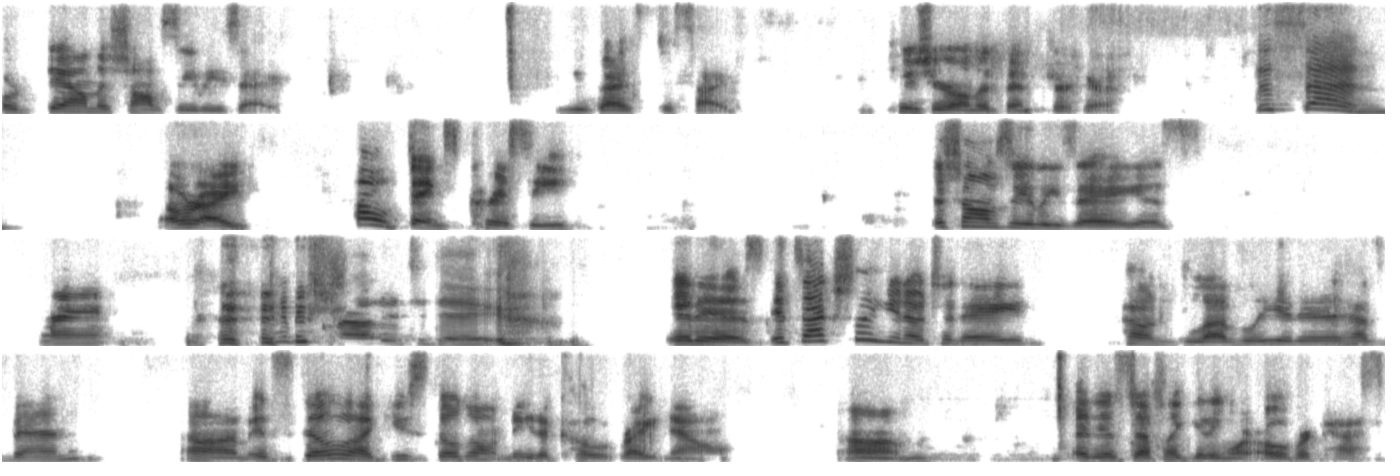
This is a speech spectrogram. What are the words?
or down the Champs-Elysees? You guys decide. Choose your own adventure here. The Seine. All right. Oh, thanks, Chrissy. The Champs-Elysees is it's gonna be crowded today. It is. It's actually, you know, today how lovely it is, has been um, it's still like you still don't need a coat right now. Um, it is definitely getting more overcast,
